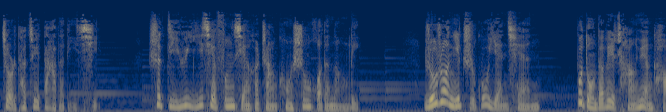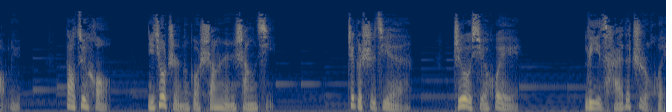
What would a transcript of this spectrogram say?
就是他最大的底气。”是抵御一切风险和掌控生活的能力。如若你只顾眼前，不懂得为长远考虑，到最后你就只能够伤人伤己。这个世界，只有学会理财的智慧，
